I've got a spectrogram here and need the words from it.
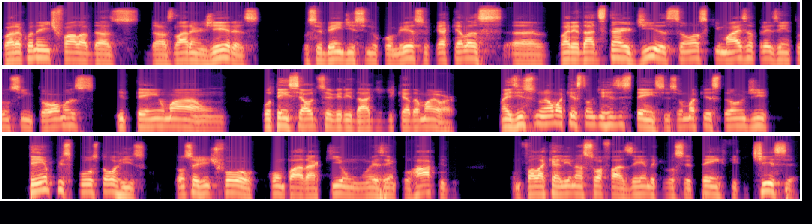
Agora, quando a gente fala das, das laranjeiras, você bem disse no começo que aquelas uh, variedades tardias são as que mais apresentam sintomas e têm uma, um potencial de severidade de queda maior. Mas isso não é uma questão de resistência, isso é uma questão de tempo exposto ao risco. Então, se a gente for comparar aqui um, exemplo rápido, vamos falar que ali na sua fazenda que você tem, fictícia,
